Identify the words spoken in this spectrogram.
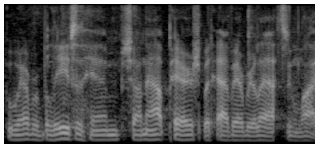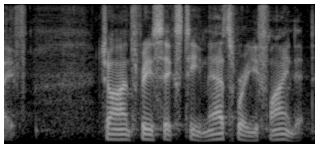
Whoever believes in him shall not perish but have everlasting life. John 3:16. That's where you find it.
